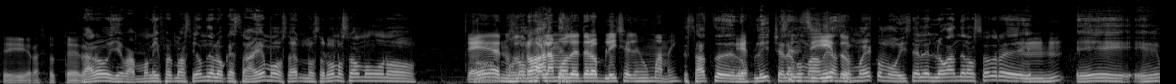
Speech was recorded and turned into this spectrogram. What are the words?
Sí, gracias a ustedes. Claro, llevamos la información de lo que sabemos. O sea, nosotros no somos unos Eh, nosotros hablamos desde los bleachers, es un mame. Exacto, de los bleachers, es un así como es, como dice el eslogan de nosotros, es, Ujú, es-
